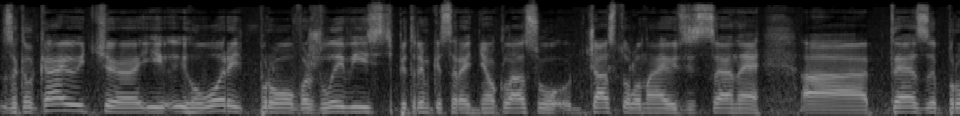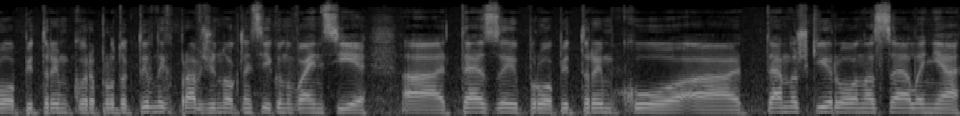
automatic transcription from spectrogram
Закликають е, і, і говорять про важливість підтримки середнього класу. Часто лунають зі сцени а, тези про підтримку репродуктивних прав жінок на цій конвенції, а, тези про підтримку а, темношкірого населення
